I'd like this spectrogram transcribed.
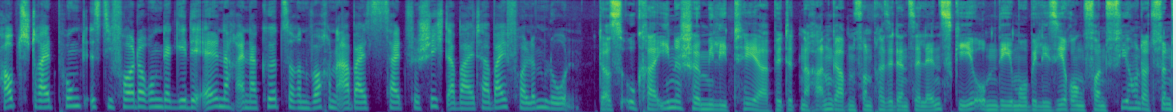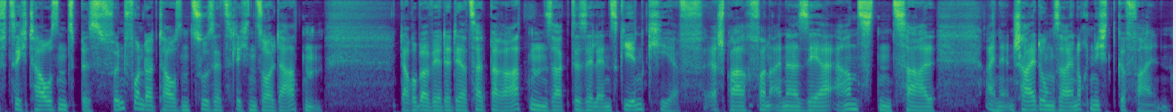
Hauptstreitpunkt ist die Forderung der GDL nach einer kürzeren Wochenarbeitszeit für Schichtarbeiter bei vollem Lohn. Das ukrainische Militär bittet nach Angaben von Präsident Zelensky um die Mobilisierung von 450.000 bis 500.000 zusätzlichen Soldaten. Darüber werde derzeit beraten, sagte Zelensky in Kiew. Er sprach von einer sehr ernsten Zahl. Eine Entscheidung sei noch nicht gefallen.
